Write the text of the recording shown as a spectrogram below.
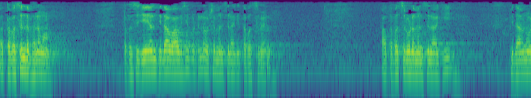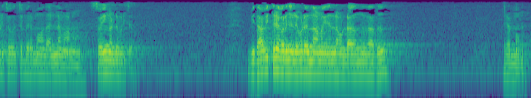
അത് തപസ്സിന്റെ ഫലമാണ്. തപസ് ചെയ്യാൻ പിതാവ് ആവശ്യപ്പെട്ടില്ല. പക്ഷെ മനസ്സിലാക്കി തപസ് വേണം. ആ തപസ്സിലൂടെ മനസ്സിലാക്കി പിതാവിനോട് ചോദിച്ച ബ്രഹ്മം അത് അന്നമാണ്. സ്വയം കണ്ടുപിടിച്ചത്. പിതാവ് ഇത്രേ പറഞ്ഞല്ലോ എവിടെ നിന്നാണോ ഇതെല്ലാം ഉണ്ടാകുന്നത്? അത് ബ്രഹ്മം.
